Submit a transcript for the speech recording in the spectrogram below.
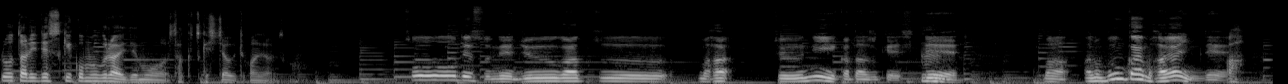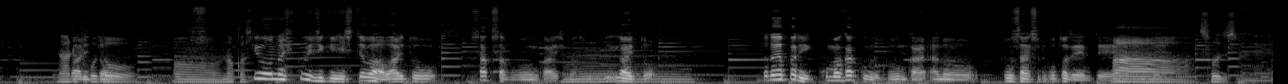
ロータリーで透き込むぐらいでもう作付けしちゃうって感じなんですか？えそうですね。10月、まあ、は中に片付けして、まああの分解も早いんであなるほど。あーなんか。気温の低い時期にしては割とサクサク分解します。うん。意外と。ただやっぱり細かく分解あの粉砕することは前提なああそうですよね。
